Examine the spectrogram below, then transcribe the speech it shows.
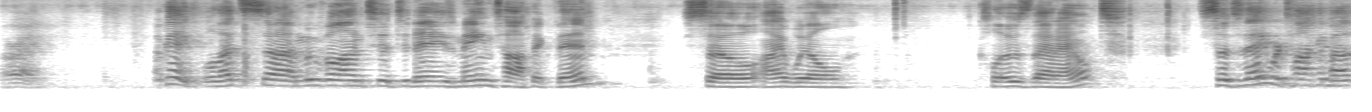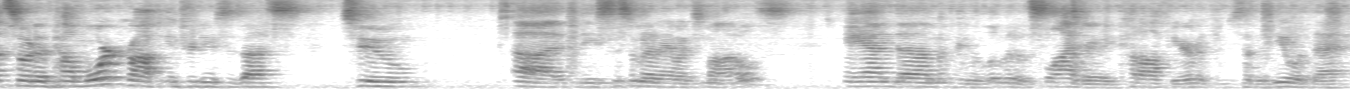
All right. Okay, well let's uh, move on to today's main topic then. So I will close that out. So today we're talking about sort of how Morecroft introduces us to uh, the system dynamics models. And um, I think a little bit of a slide there to cut off here, but we just have to deal with that.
